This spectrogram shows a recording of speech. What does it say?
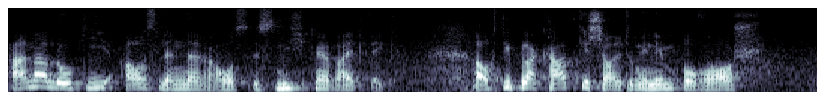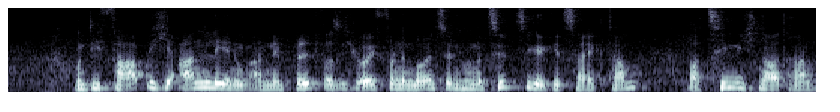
Analogie Ausländer raus ist nicht mehr weit weg. Auch die Plakatgestaltung in dem Orange und die farbliche Anlehnung an dem Bild, was ich euch von den 1970er gezeigt habe, war ziemlich nah dran.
